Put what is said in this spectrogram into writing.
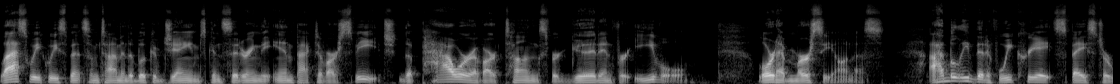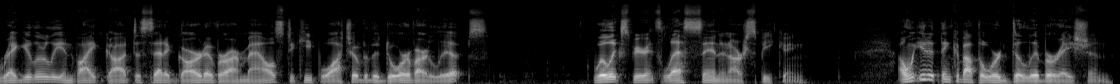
Last week, we spent some time in the book of James considering the impact of our speech, the power of our tongues for good and for evil. Lord, have mercy on us. I believe that if we create space to regularly invite God to set a guard over our mouths, to keep watch over the door of our lips, we'll experience less sin in our speaking. I want you to think about the word deliberation.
